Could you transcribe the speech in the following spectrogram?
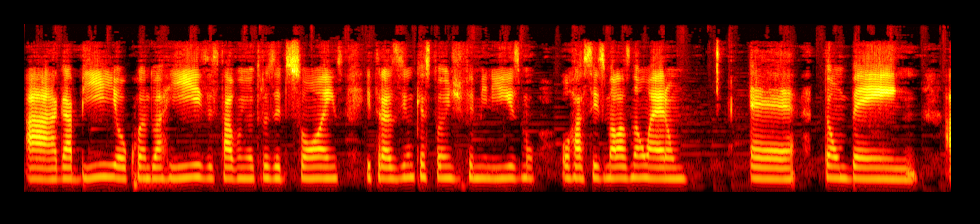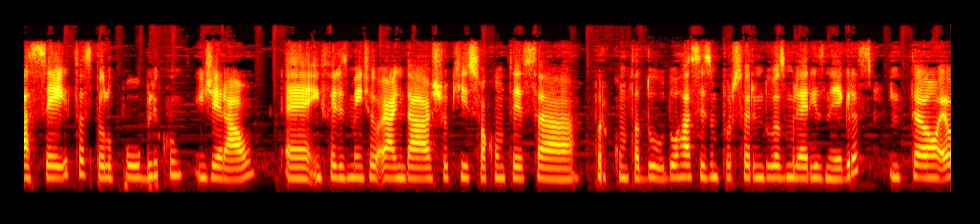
a Gabi ou quando a Riz estavam em outras edições e traziam questões de feminismo ou racismo, elas não eram é, tão bem aceitas pelo público em geral. É, infelizmente, eu ainda acho que isso aconteça por conta do, do racismo por serem duas mulheres negras. Então, eu,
